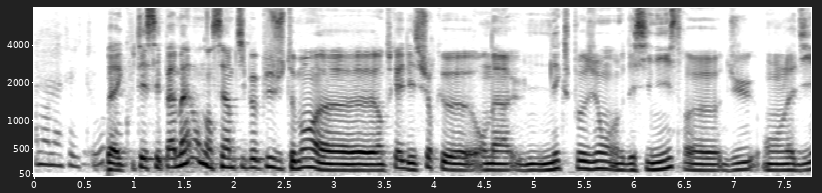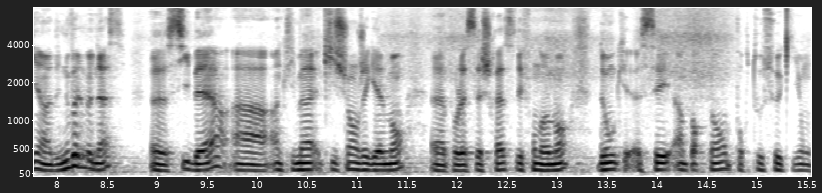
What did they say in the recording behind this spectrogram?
On en a fait le tour. Bah écoutez, c'est pas mal, on en sait un petit peu plus justement. euh, en tout cas, il est sûr qu'on a une explosion des sinistres euh, due, on l'a dit, à des nouvelles menaces euh, cyber, à un climat qui change également euh, pour la sécheresse, l'effondrement. Donc c'est important pour tous ceux qui, ont,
